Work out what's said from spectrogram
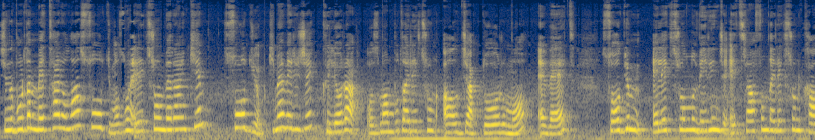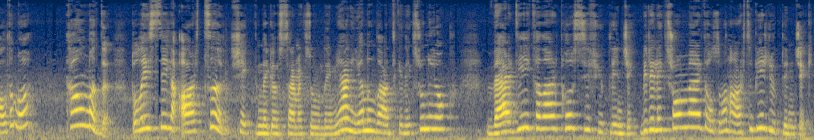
Şimdi burada metal olan sodyum. O zaman elektron veren kim? Sodyum. Kime verecek? Klora. O zaman bu da elektron alacak. Doğru mu? Evet. Sodyum elektronunu verince etrafında elektron kaldı mı? Kalmadı. Dolayısıyla artı şeklinde göstermek zorundayım. Yani yanında artık elektronu yok. Verdiği kadar pozitif yüklenecek. Bir elektron verdi o zaman artı bir yüklenecek.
